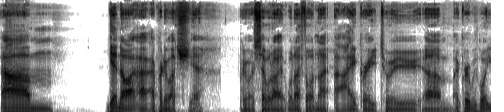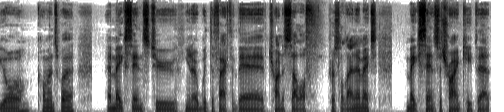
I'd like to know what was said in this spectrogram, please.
Um, yeah, no, I, I pretty much, yeah, pretty much said what I what I thought, and I, I agree to um, agree with what your comments were. It makes sense to you know with the fact that they're trying to sell off Crystal Dynamics, makes sense to try and keep that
